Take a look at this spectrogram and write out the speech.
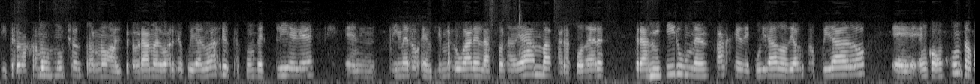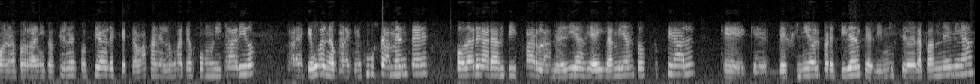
y trabajamos mucho en torno al programa El Barrio Cuida el Barrio, que fue un despliegue en, primero, en primer lugar en la zona de AMBA para poder transmitir un mensaje de cuidado, de autocuidado, eh, en conjunto con las organizaciones sociales que trabajan en los barrios comunitarios, para que, bueno, para que justamente poder garantizar las medidas de aislamiento social que, que definió el presidente al inicio de la pandemia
